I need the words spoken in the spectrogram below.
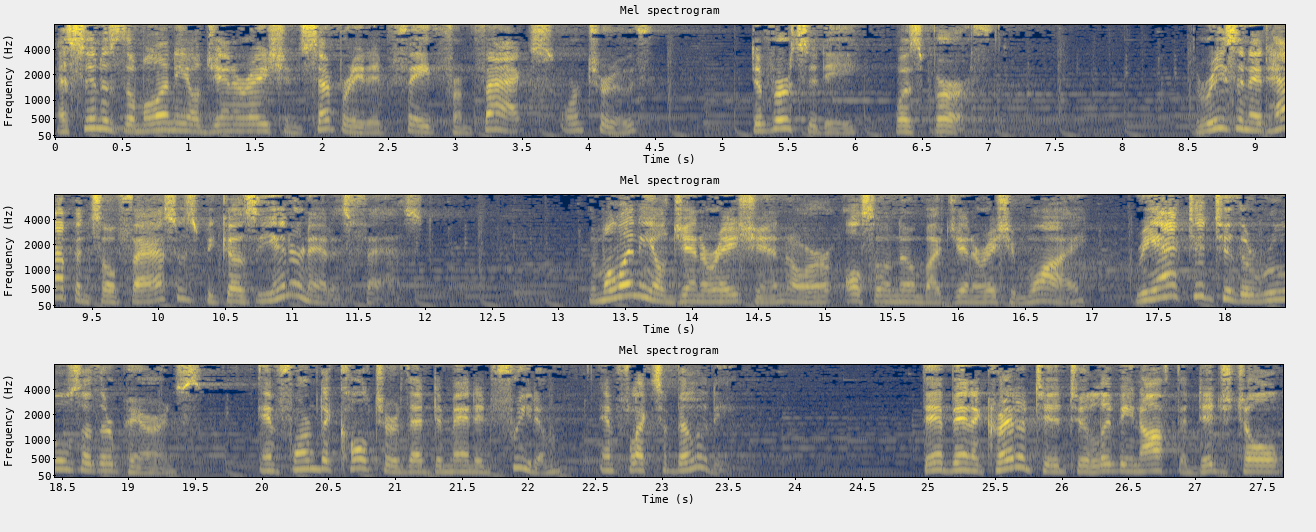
As soon as the millennial generation separated faith from facts or truth, diversity was birthed. The reason it happened so fast is because the internet is fast. The millennial generation, or also known by Generation Y, reacted to the rules of their parents and formed a culture that demanded freedom and flexibility. They have been accredited to living off the digital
